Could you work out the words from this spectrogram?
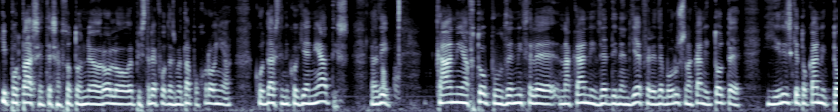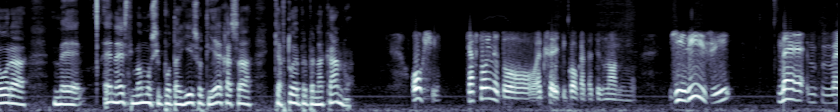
Υποτάσσεται σε αυτό το νέο ρόλο επιστρέφοντας μετά από χρόνια κοντά στην οικογένειά της. Δηλαδή κάνει αυτό που δεν ήθελε να κάνει, δεν την ενδιέφερε, δεν μπορούσε να κάνει τότε, γυρίζει και το κάνει τώρα με ένα αίσθημα όμως υποταγής ότι έχασα και αυτό έπρεπε να κάνω. Όχι. Και αυτό είναι το εξαιρετικό κατά τη γνώμη μου. Γυρίζει με, με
